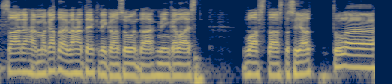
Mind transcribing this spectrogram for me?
saa nähdä. Mä katsoin vähän tekniikan suuntaan, että minkälaista vastausta sieltä tulee.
